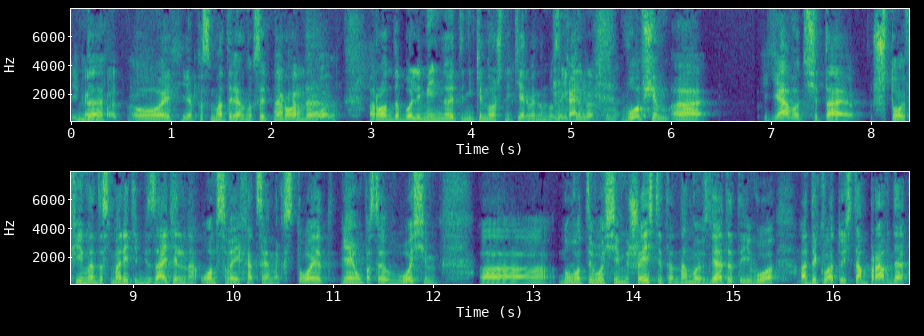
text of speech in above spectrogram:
и да. компот. Ой, я посмотрел. Ну, кстати, на А Ронда... компот? Ронда более-менее, но это не киношный термин, а Не музыкальный. киношный, да. В общем, а, я вот считаю, что фильм надо смотреть обязательно, он своих оценок стоит, я ему поставил 8, А, ну вот его 7,6, это, на мой взгляд, это его адекват, то есть там, правда,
